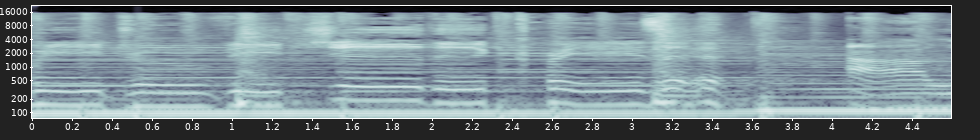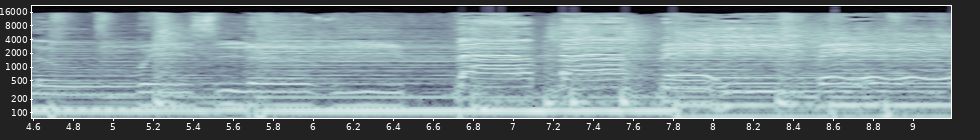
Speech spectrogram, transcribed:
We drove each other crazy. I'll always love you. Bye bye, baby.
